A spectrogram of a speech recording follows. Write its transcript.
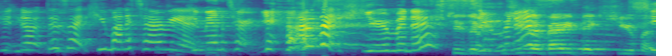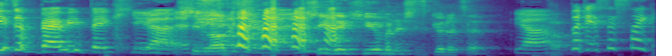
Hu- No, there's a humanitarian. Humanitarian. Yeah. I was like humanist. She's a, she's a Humanist? very big human. She's a very big Yeah, humanist. she she loves. is human. she's a human and she's good at it. yeah. But it's this like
